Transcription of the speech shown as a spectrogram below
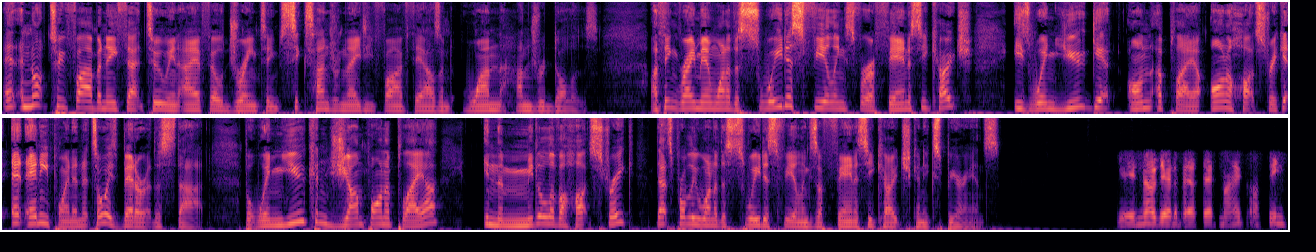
and not too far beneath that too in AFL Dream Team, $685,100. I think Rainman, one of the sweetest feelings for a fantasy coach is when you get on a player on a hot streak at, at any point, and it's always better at the start. But when you can jump on a player in the middle of a hot streak, that's probably one of the sweetest feelings a fantasy coach can experience. Yeah, no doubt about that, mate. I think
